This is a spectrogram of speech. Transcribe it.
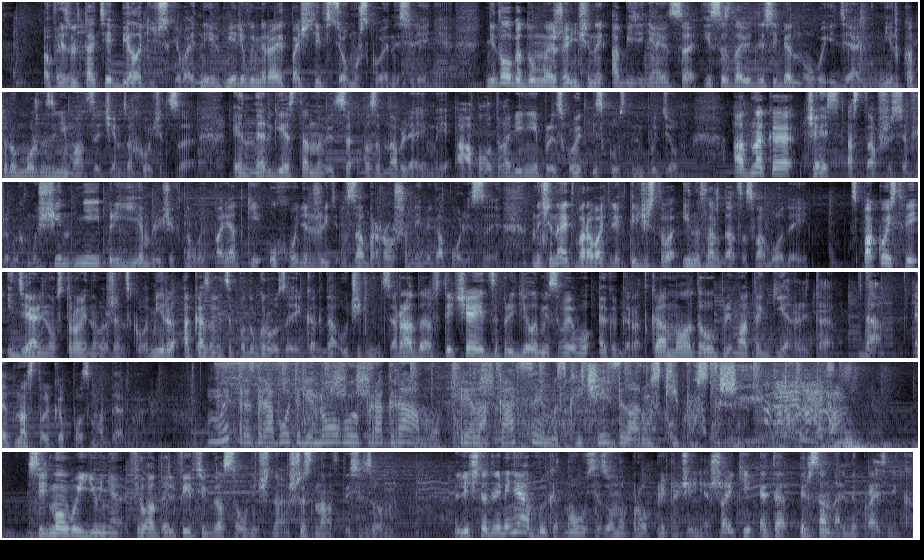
В результате биологической войны в мире вымирает почти все мужское население. Недолго думая, женщины объединяются и создают для себя новый идеальный мир, в котором можно заниматься чем захочется. Энергия становится возобновляемой, а оплодотворение происходит искусственным путем. Однако часть оставшихся в живых мужчин, не приемлющих новые порядки, уходит жить в заброшенные мегаполисы, начинает воровать электричество и наслаждаться свободой. Спокойствие идеально устроенного женского мира оказывается под угрозой, когда учительница Рада встречает за пределами своего эко-городка молодого примата Геральта. Да, это настолько постмодерн. Мы разработали новую программу релокации москвичей в белорусские пустоши. 7 июня в Филадельфии всегда солнечно, 16 сезон. Лично для меня выход нового сезона про приключения Шайки – это персональный праздник.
